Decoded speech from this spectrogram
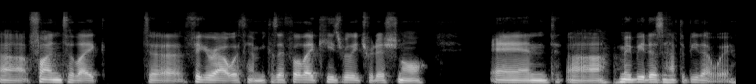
uh fun to like to figure out with him because I feel like he's really traditional and uh maybe it doesn't have to be that way.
